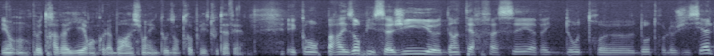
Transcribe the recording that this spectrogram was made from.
et on peut travailler en collaboration avec d'autres entreprises, tout à fait. Et quand, par exemple, il s'agit d'interfacer avec d'autres logiciels,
